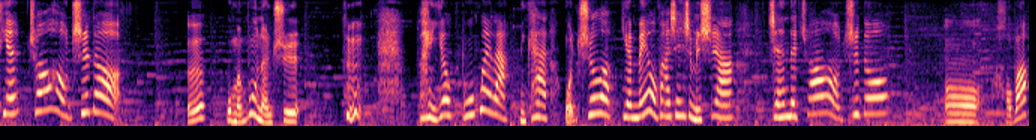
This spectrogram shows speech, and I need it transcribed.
甜，超好吃的。呃，我们不能吃。哼。哎呦，不会啦！你看我吃了也没有发生什么事啊，真的超好吃的哦。哦，好吧。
